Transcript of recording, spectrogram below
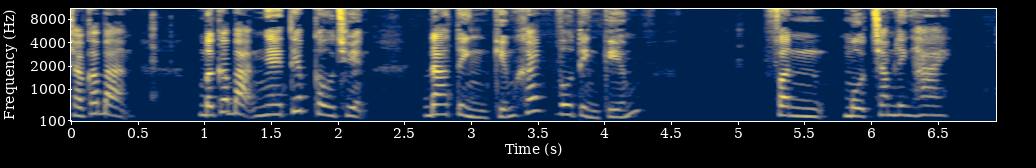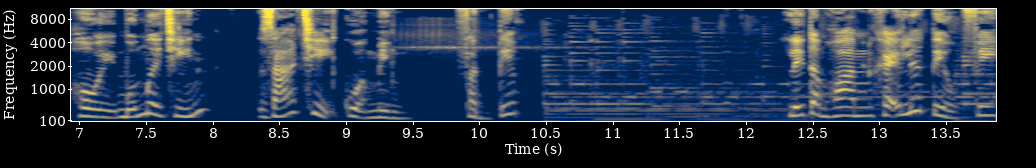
Chào các bạn, mời các bạn nghe tiếp câu chuyện Đa tình kiếm khách vô tình kiếm. Phần 102, hồi 49, giá trị của mình, phần tiếp. Lý Tầm Hoan khẽ liếc Tiểu Phi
